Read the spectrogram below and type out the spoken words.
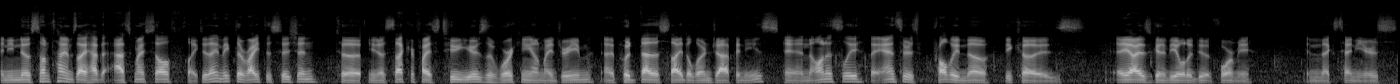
And you know, sometimes I have to ask myself, like, did I make the right decision to, you know, sacrifice two years of working on my dream I put that aside to learn Japanese? And honestly, the answer is probably no, because AI is going to be able to do it for me in the next 10 years.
